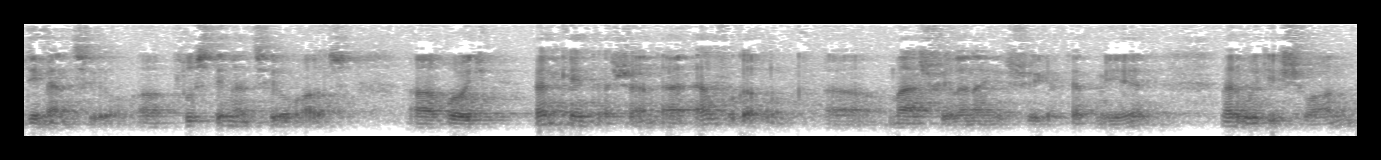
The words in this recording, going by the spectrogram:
dimenzió. A plusz dimenzió az, hogy önkéntesen elfogadunk másféle nehézségeket. Miért? Mert úgy is van,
